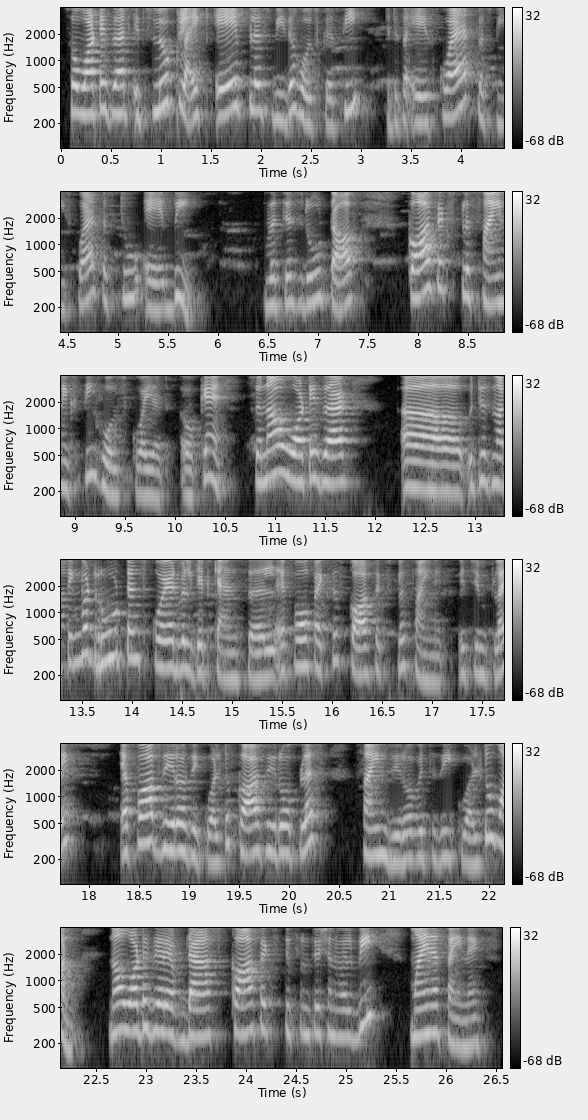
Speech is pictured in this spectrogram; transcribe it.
So what is that? It's look like a plus b the whole square. See, it is a a square plus b square plus 2ab which is root of cos x plus sine x the whole squared. Okay. So now what is that? Uh, it is nothing but root and squared will get cancelled. f of x is cos x plus sin x which implies f of 0 is equal to cos 0 plus sin 0 which is equal to 1. Now what is your f dash? Cos x differentiation will be minus sin x.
